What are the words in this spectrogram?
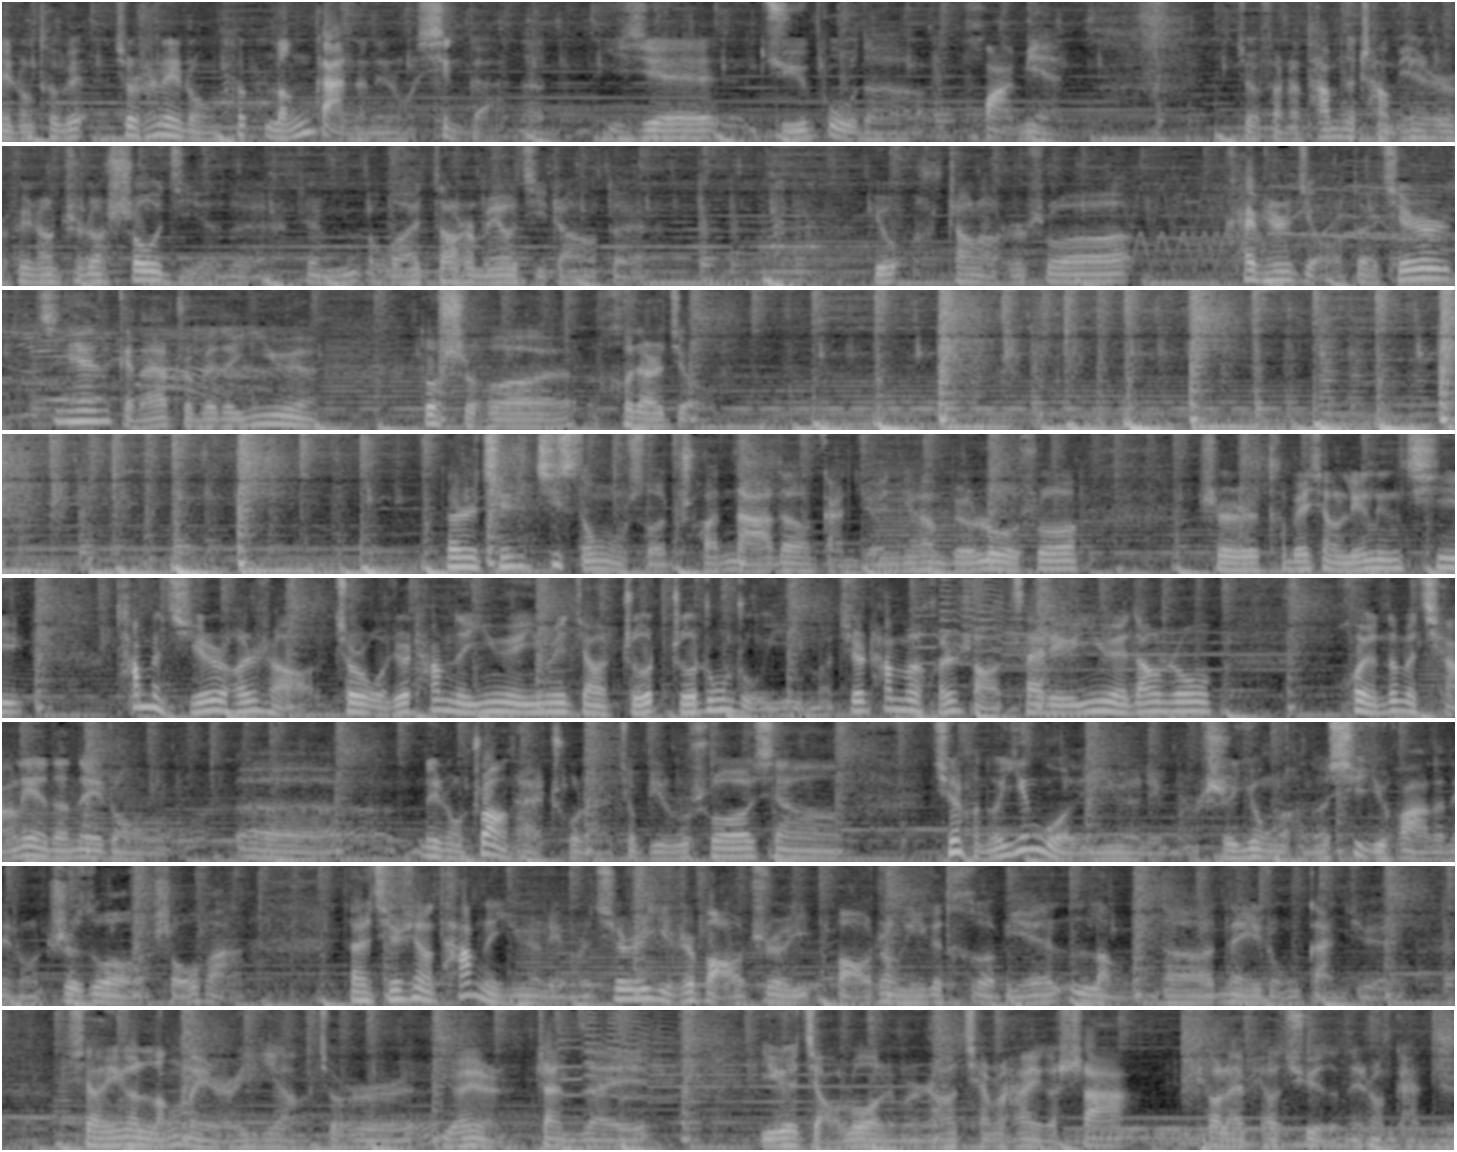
那种特别就是那种冷感的那种性感的一些局部的画面，就反正他们的唱片是非常值得收集的。对，这我倒是没有几张。对，哟，张老师说开瓶酒，对，其实今天给大家准备的音乐都适合喝点酒。但是其实 G Stone 所传达的感觉，你看，比如露露说，是特别像零零七，他们其实很少，就是我觉得他们的音乐因为叫折折中主义嘛，其实他们很少在这个音乐当中会有那么强烈的那种呃那种状态出来。就比如说像，其实很多英国的音乐里面是用了很多戏剧化的那种制作手法，但是其实像他们的音乐里面，其实一直保持保证一个特别冷的那种感觉。像一个冷美人一样，就是远远站在一个角落里面，然后前面还有一个沙飘来飘去的那种感觉。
